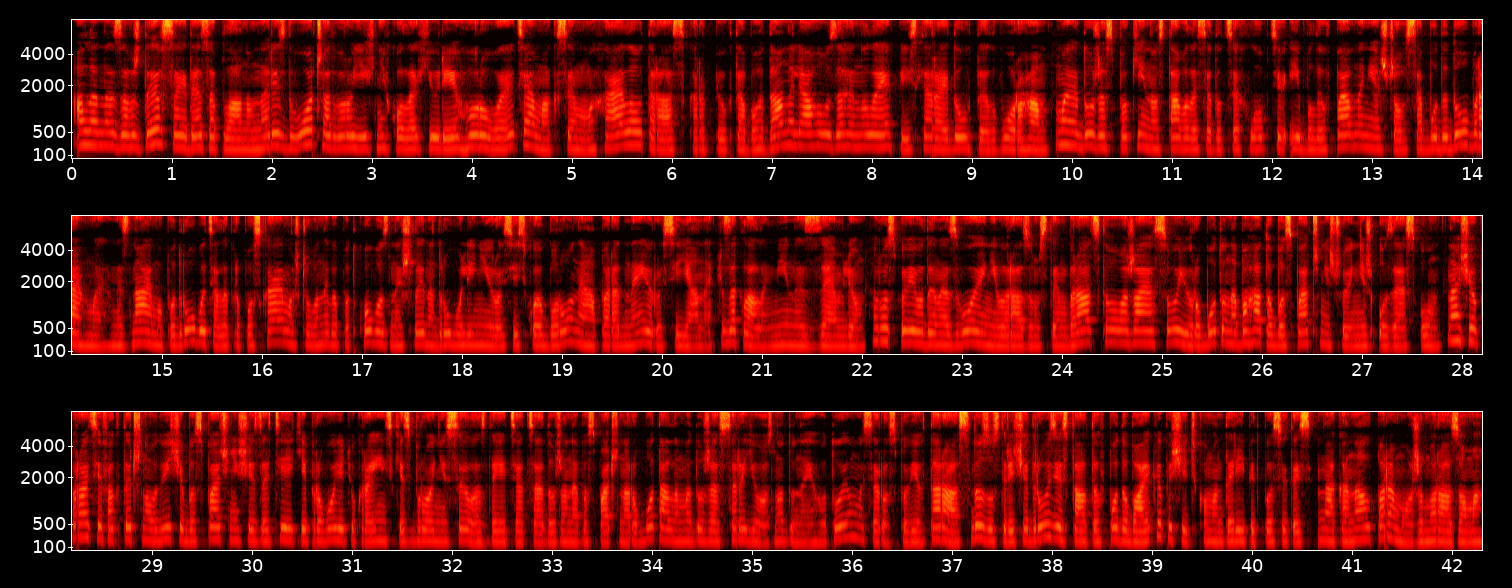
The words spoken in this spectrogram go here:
Але не завжди все йде за планом. На різдво четверо їхніх колег Юрій Горовеця, Максим Михайлов, Тарас Карпюк та Богдан Лягов загинули після рейду в тил ворога. Ми дуже спокійно ставилися до цих хлопців і були впевнені, що все буде добре. Ми не знаємо подробиць, але припускаємо, що вони випадково знайшли на другу лінію російської оборони, а перед нею росіяни заклали міни з землю. Розповів один із воїнів. Разом з тим братство вважає свою роботу набагато безпечнішою ніж у ЗСУ. Наші операції фактично удвічі безпечніші за ті, які проводять українські збройні сили. Здається, це дуже небезпечна робота, але ми дуже серйозно до неї готуємося. Розповів Тарас. До зустрічі, друзі. Ставте вподобайки, пишіть коментарі, підписуйтесь на канал. Переможемо разом.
